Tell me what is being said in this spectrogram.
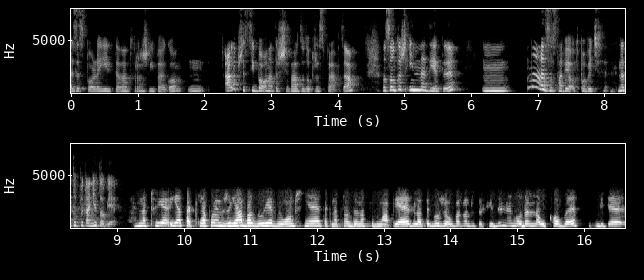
zespole jelita nadwrażliwego ale przy SIBO ona też się bardzo dobrze sprawdza. No są też inne diety, mm, no ale zostawię odpowiedź na to pytanie Tobie. Znaczy ja, ja tak, ja powiem, że ja bazuję wyłącznie tak naprawdę na foodmapie, dlatego że uważam, że to jest jedyny model naukowy, gdzie,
